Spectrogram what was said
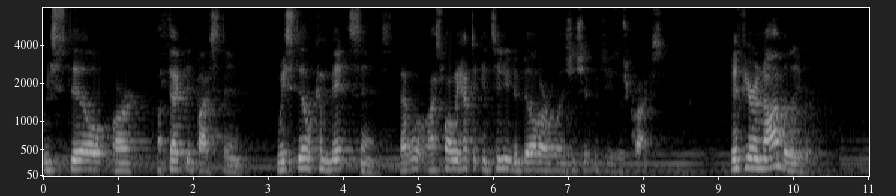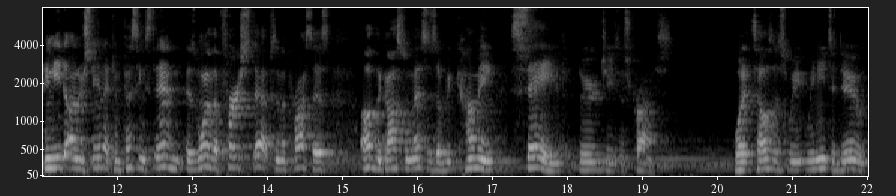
We still are affected by sin. We still commit sins. That will, that's why we have to continue to build our relationship with Jesus Christ. If you're a non believer, you need to understand that confessing sin is one of the first steps in the process of the gospel message of becoming saved through Jesus Christ. What it tells us we, we need to do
